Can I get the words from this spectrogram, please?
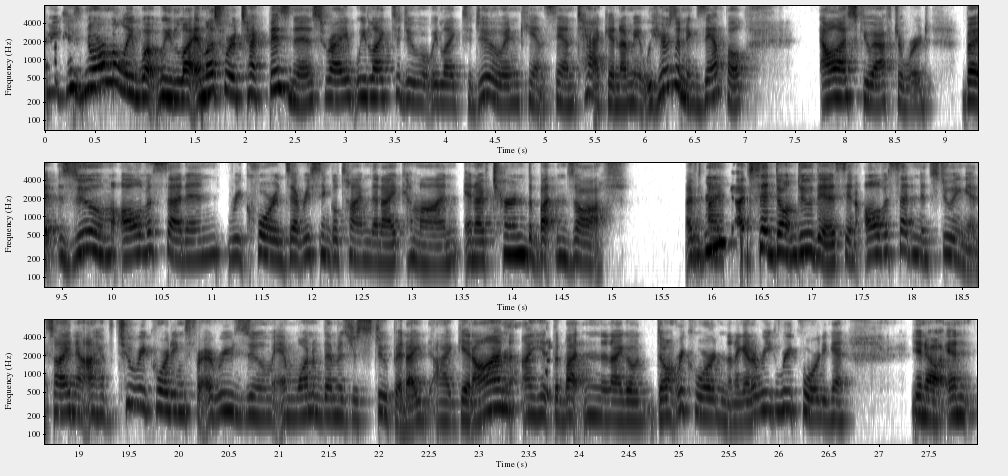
because normally what we like unless we're a tech business right we like to do what we like to do and can't stand tech and i mean here's an example I'll ask you afterward. But Zoom all of a sudden records every single time that I come on, and I've turned the buttons off. I've, mm-hmm. I've, I've, said don't do this and all of a sudden it's doing it. So i now i have two recordings for every zoom and one of them is just stupid. I i get on i hit the button and i go don't record and then i got to re-record again. You know and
